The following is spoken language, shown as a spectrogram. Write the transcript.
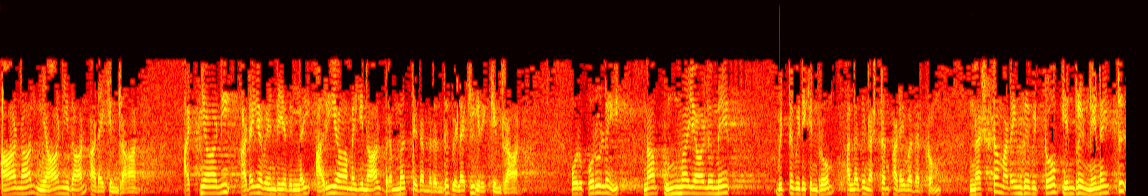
ஆனால் ஞானிதான் அடைகின்றான். அஜானி அடைய வேண்டியதில்லை அறியாமையினால் பிரம்மத்திடமிருந்து விலகி இருக்கின்றான். ஒரு பொருளை நாம் உண்மையாலுமே விட்டு விடுகின்றோம் அல்லது நஷ்டம் அடைவதற்கும். நஷ்டம் அடைந்து விட்டோம் என்று நினைத்து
